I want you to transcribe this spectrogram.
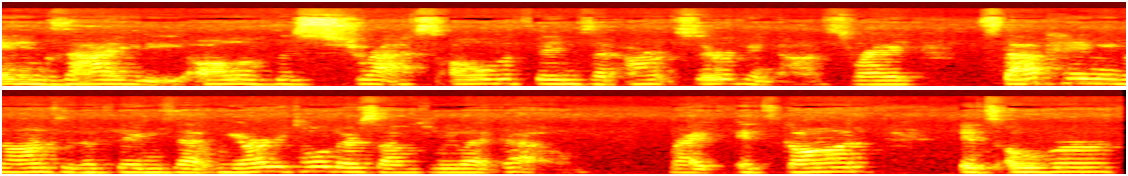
anxiety, all of this stress, all the things that aren't serving us, right? Stop hanging on to the things that we already told ourselves we let go, right? It's gone, it's over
